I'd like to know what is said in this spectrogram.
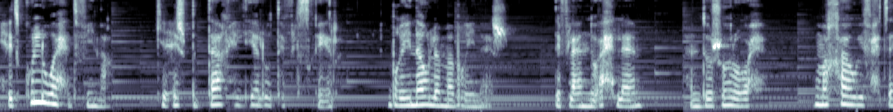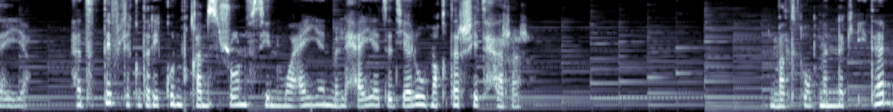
حيث كل واحد فينا كيعيش بالداخل ديالو طفل صغير بغينا ولا ما بغيناش. طفل عنده أحلام عنده جروح ومخاوف حتى هي. هذا الطفل يقدر يكون بقى مسجون في سن معين من الحياة ديالو وما قدرش يتحرر. المطلوب منك إذن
